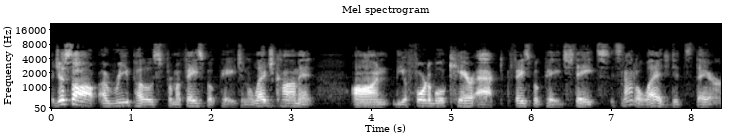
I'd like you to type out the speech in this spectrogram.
I just saw a repost from a Facebook page. An alleged comment on the Affordable Care Act Facebook page states it's not alleged; it's there.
